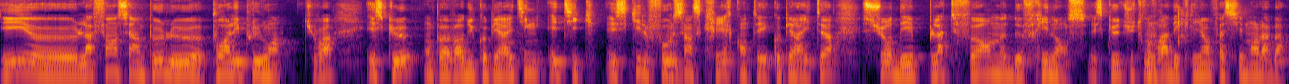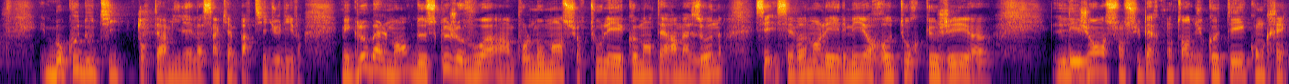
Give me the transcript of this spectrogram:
Et euh, la fin, c'est un peu le pour aller plus loin. Tu vois, est-ce que on peut avoir du copywriting éthique? Est-ce qu'il faut s'inscrire quand tu es copywriter sur des plateformes de freelance? Est-ce que tu trouveras des clients facilement là-bas? Beaucoup d'outils pour terminer la cinquième partie du livre. Mais globalement, de ce que je vois hein, pour le moment sur tous les commentaires Amazon, c'est c'est vraiment les, les meilleurs retours que j'ai. euh, les gens sont super contents du côté concret.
